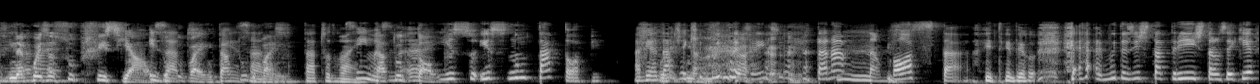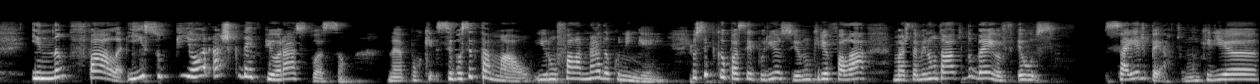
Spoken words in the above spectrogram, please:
vida, na coisa é? superficial. Exato. Tudo bem, está tudo bem. Está tudo bem. Sim, mas tudo top. Isso, isso não está top. A verdade é que muita gente está na não. bosta, entendeu? É, muita gente está triste, tá não sei o quê, e não fala. E isso piora, acho que deve piorar a situação. Né? Porque se você tá mal e não fala nada com ninguém, eu sei porque eu passei por isso, eu não queria falar, mas também não estava tudo bem. Eu, eu saía de perto. Não queria.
